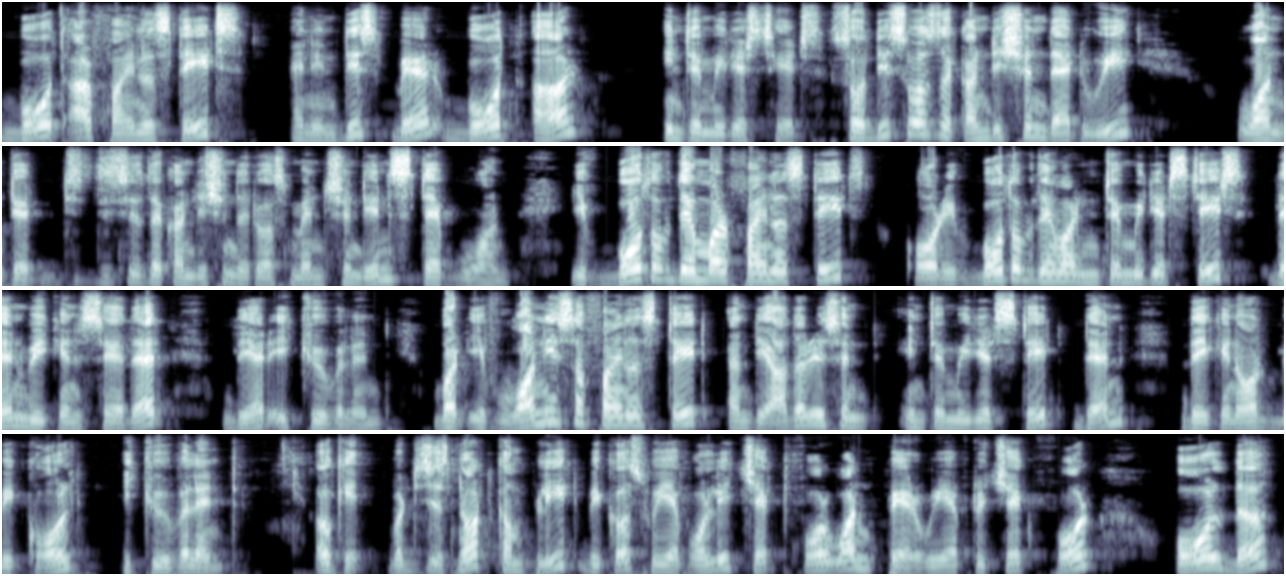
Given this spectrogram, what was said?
both are final states and in this pair both are intermediate states. So this was the condition that we wanted. This is the condition that was mentioned in step 1 if both of them are final states or if both of them are intermediate states then we can say that they are equivalent. But if one is a final state and the other is an intermediate state then they cannot be called equivalent. Okay but this is not complete because we have only checked for one pair. We have to check for all the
